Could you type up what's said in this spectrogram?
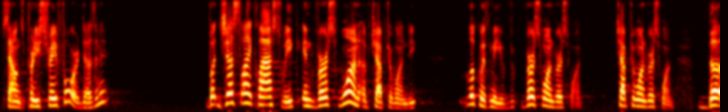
Sounds pretty straightforward, doesn't it? But just like last week, in verse 1 of chapter 1, look with me, verse 1, verse 1. Chapter 1, verse 1. The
